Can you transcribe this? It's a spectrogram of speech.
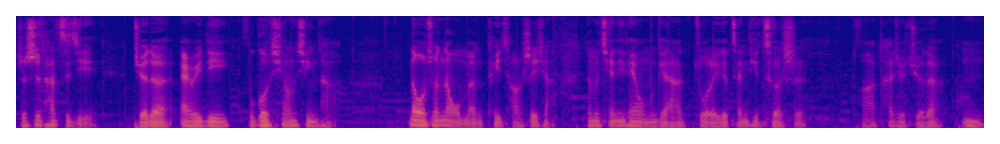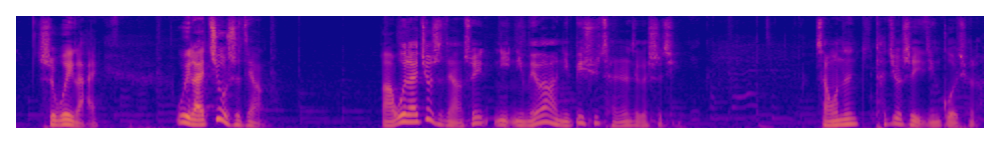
只是他自己觉得 LED 不够相信他。那我说，那我们可以尝试一下。那么前几天我们给他做了一个整体测试，啊，他就觉得，嗯，是未来，未来就是这样的，啊，未来就是这样。所以你你没办法，你必须承认这个事情。闪光灯它就是已经过去了，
